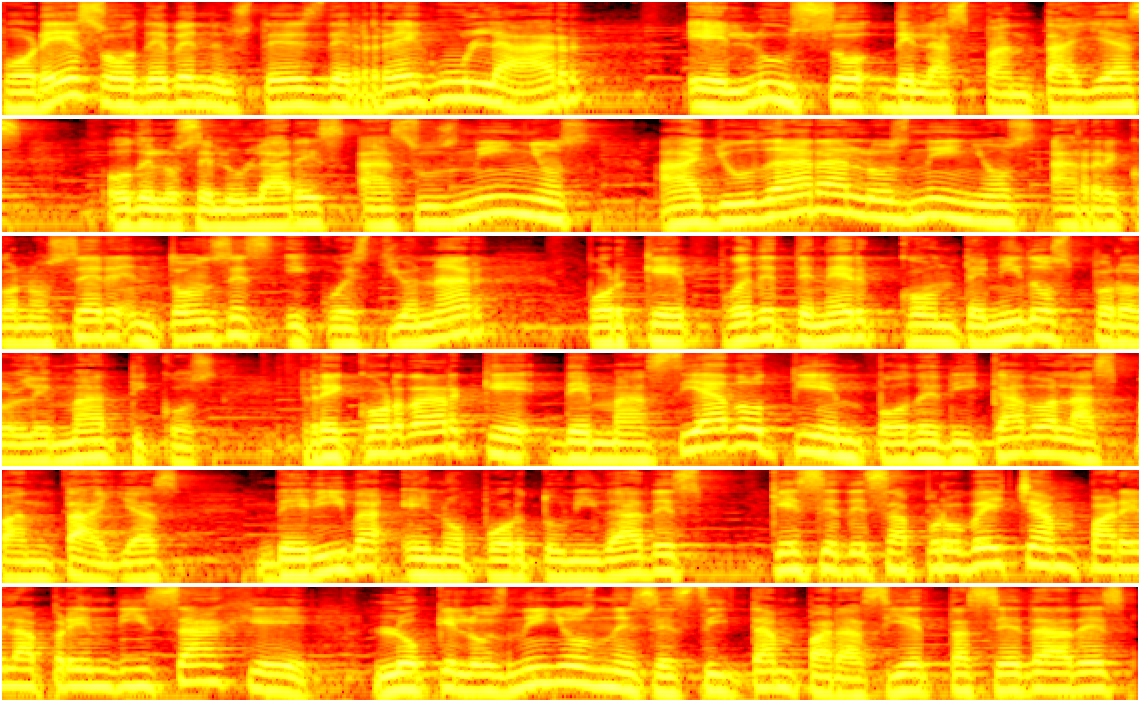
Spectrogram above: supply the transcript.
por eso deben ustedes de regular el uso de las pantallas o de los celulares a sus niños. Ayudar a los niños a reconocer entonces y cuestionar porque puede tener contenidos problemáticos. Recordar que demasiado tiempo dedicado a las pantallas deriva en oportunidades que se desaprovechan para el aprendizaje. Lo que los niños necesitan para ciertas edades,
